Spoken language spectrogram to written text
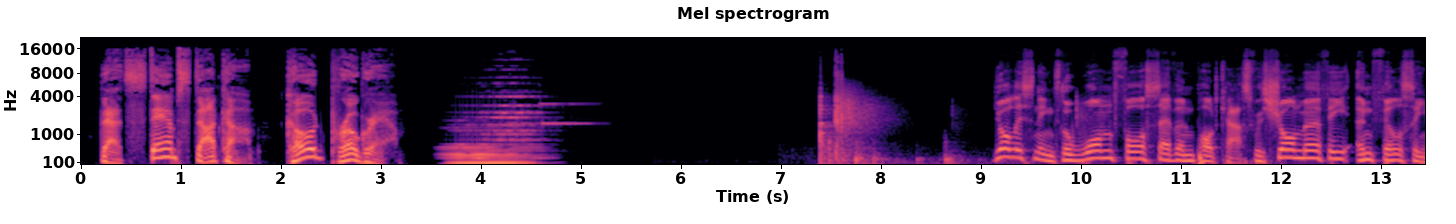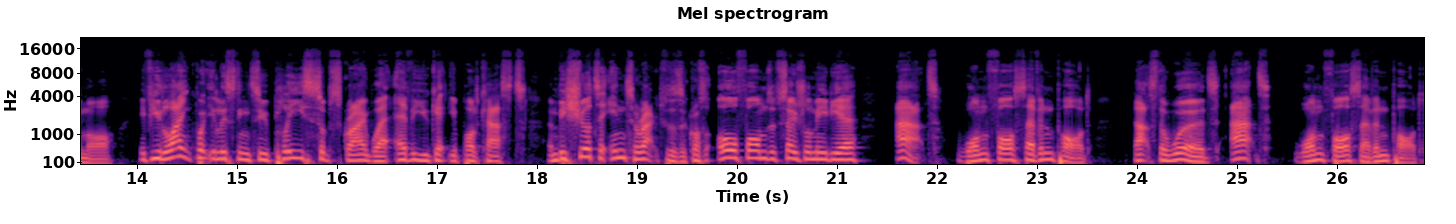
That's stamps.com. Code program. You're listening to the 147 podcast with Shaun Murphy and Phil Seymour. If you like what you're listening to, please subscribe wherever you get your podcasts and be sure to interact with us across all forms of social media at 147pod. That's the words at 147pod.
